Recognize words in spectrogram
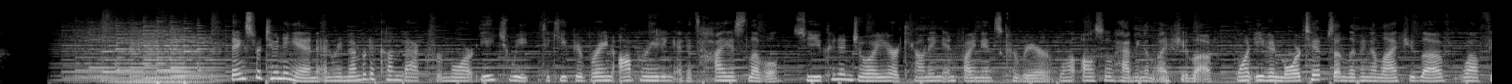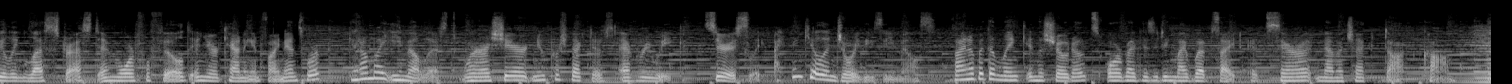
Thanks for tuning in, and remember to come back for more each week to keep your brain operating at its highest level so you can enjoy your accounting and finance career while also having a life you love. Want even more tips on living a life you love while feeling less stressed and more fulfilled in your accounting and finance work? Get on my email list where I share new perspectives every week. Seriously, I think you'll enjoy these emails. Sign up at the link in the show notes or by visiting my website at sarahnemecek.com.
